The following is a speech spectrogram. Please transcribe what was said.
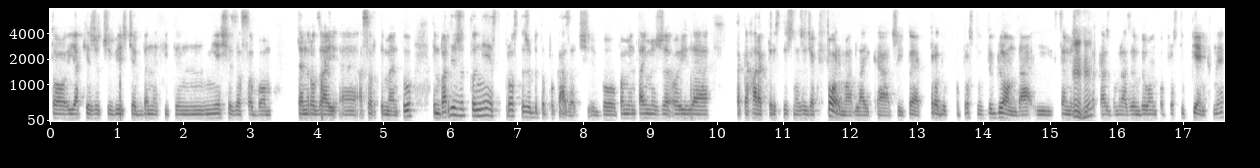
to, jakie rzeczywiście benefity niesie za sobą ten rodzaj e, asortymentu. Tym bardziej, że to nie jest proste, żeby to pokazać, bo pamiętajmy, że o ile taka charakterystyczna rzecz jak forma dla IKEA, czyli to, jak produkt po prostu wygląda i chcemy, żeby mhm. za każdym razem był on po prostu piękny,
